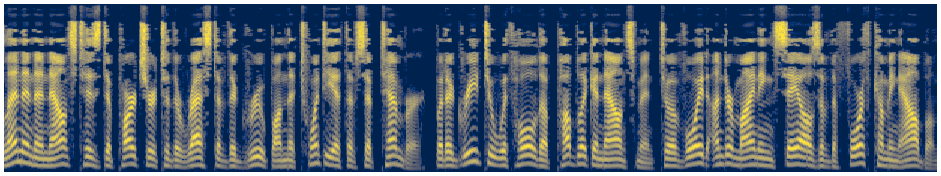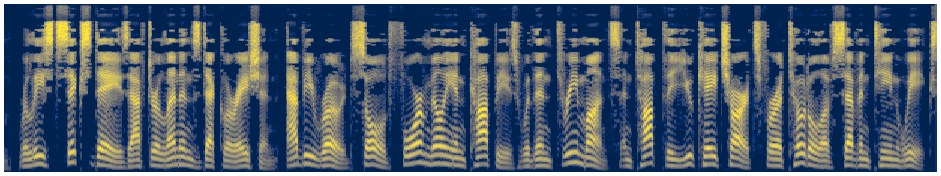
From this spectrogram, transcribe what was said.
Lennon announced his departure to the rest of the group on 20 September, but agreed to withhold a public announcement to avoid undermining sales of the forthcoming album. Released six days after Lennon's declaration, Abbey Road sold 4 million copies within three months and topped the UK charts for a total of 17 weeks.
